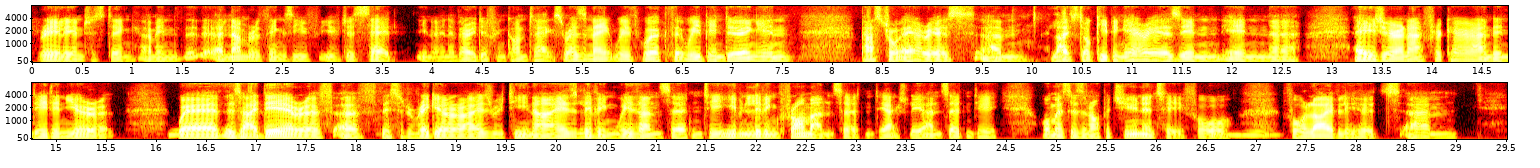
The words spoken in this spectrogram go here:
Really interesting. I mean, a number of things you've you've just said, you know, in a very different context, resonate with work that we've been doing in pastoral areas, um, livestock keeping areas in in uh, Asia and Africa, and indeed in Europe, mm. where this idea of of this sort of regularized, routinized living with uncertainty, even living from uncertainty, actually uncertainty almost as an opportunity for mm-hmm. for livelihoods, um,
